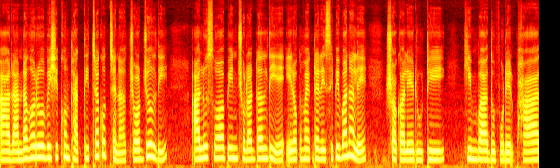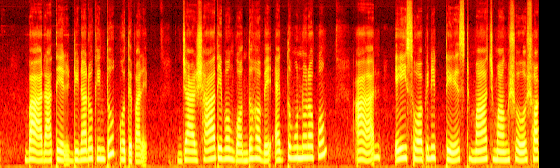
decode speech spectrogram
আর রান্নাঘরেও বেশিক্ষণ থাকতে ইচ্ছা করছে না চটজলদি আলু, সোয়াবিন, ছোলার ডাল দিয়ে এরকম একটা রেসিপি বানালে সকালে রুটি কিংবা দুপুরের ভাত বা রাতের ডিনারও কিন্তু হতে পারে। যার স্বাদ এবং গন্ধ হবে একদম অন্যরকম আর এই সোয়াবিনের টেস্ট মাছ, মাংস সব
